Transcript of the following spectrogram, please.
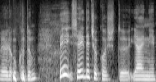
böyle okudum. Ve şey de çok hoştu yani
